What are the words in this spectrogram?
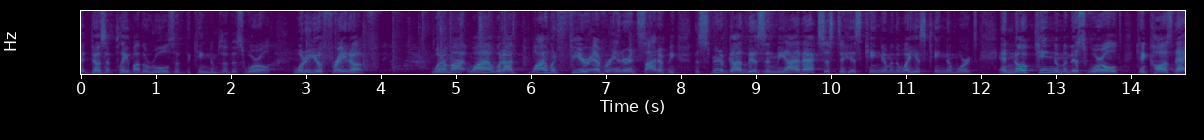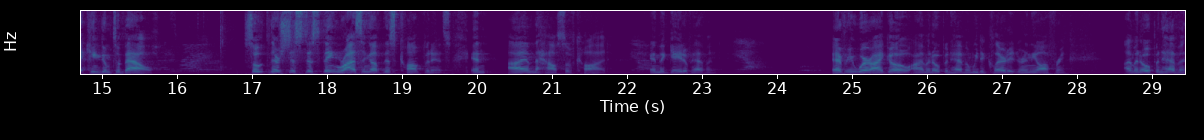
that doesn't play by the rules of the kingdoms of this world. What are you afraid of? What am I why would I why would fear ever enter inside of me? The spirit of God lives in me. I have access to his kingdom and the way his kingdom works, and no kingdom in this world can cause that kingdom to bow. So there's just this thing rising up, this confidence, and I am the house of God and the gate of heaven. Everywhere I go, I'm an open heaven. We declared it during the offering. I'm an open heaven.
